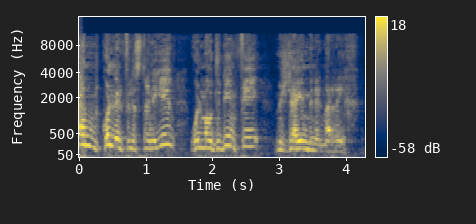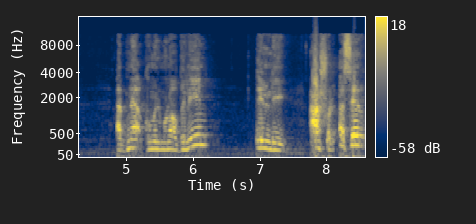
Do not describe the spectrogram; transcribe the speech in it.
أمن كل الفلسطينيين والموجودين فيه مش جايين من المريخ. ابنائكم المناضلين اللي عاشوا الأسر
